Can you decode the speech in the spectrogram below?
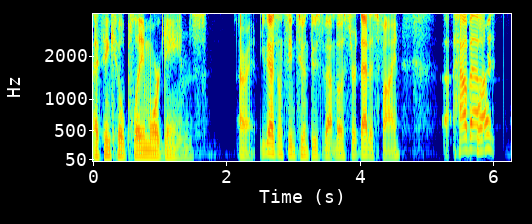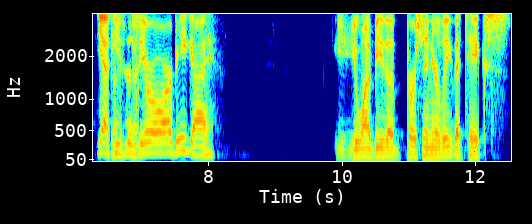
I think he'll play more games. All right. You guys don't seem too enthused about Mostert. That is fine. Uh, how about, But yeah, He's ahead, a zero RB guy. You, you want to be the person in your league that takes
